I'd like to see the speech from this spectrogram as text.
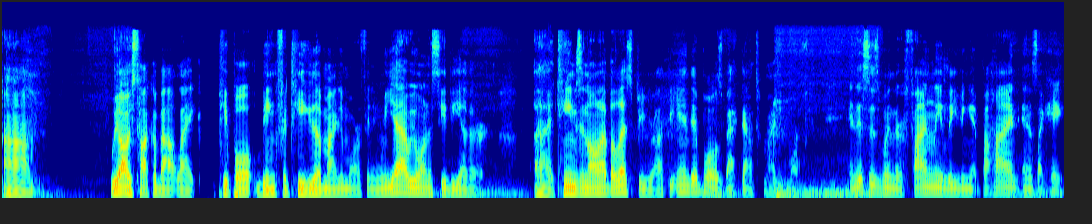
um we always talk about like people being fatigued of mighty morphin and we, yeah we want to see the other uh teams and all that but let's be real at the end it boils back down to mighty morphin and this is when they're finally leaving it behind and it's like hey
